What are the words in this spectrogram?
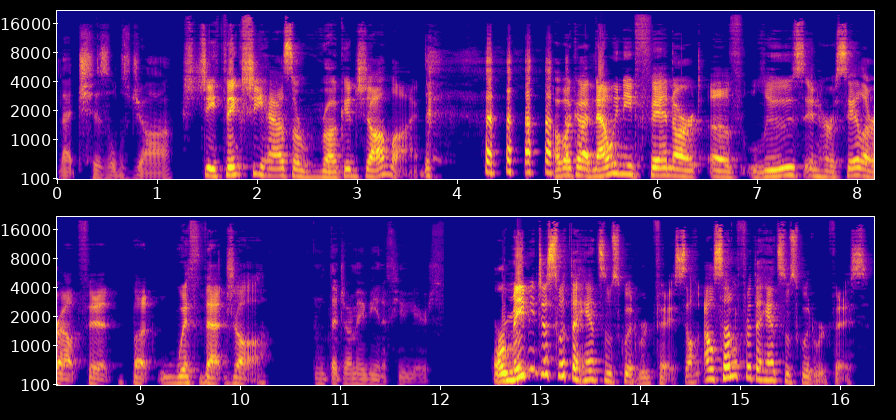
that chiseled jaw She thinks she has a rugged jawline. oh my god, now we need fan art of Luz in her sailor outfit, but with that jaw. that jaw maybe in a few years. Or maybe just with the handsome Squidward face. I'll, I'll settle for the handsome Squidward face.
